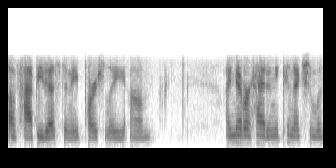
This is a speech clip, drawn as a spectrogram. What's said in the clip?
of happy destiny, partially. Um, I never had any connection with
